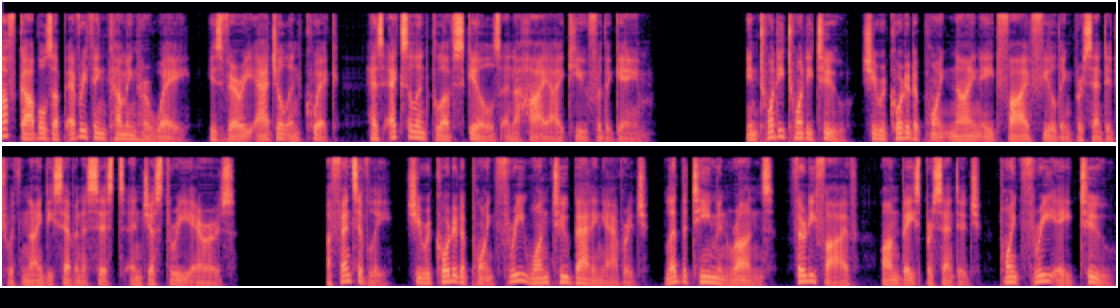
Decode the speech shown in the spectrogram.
Huff gobbles up everything coming her way, is very agile and quick, has excellent glove skills and a high IQ for the game. In 2022, she recorded a .985 fielding percentage with 97 assists and just 3 errors. Offensively, she recorded a .312 batting average, led the team in runs, 35, on base percentage, .382,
